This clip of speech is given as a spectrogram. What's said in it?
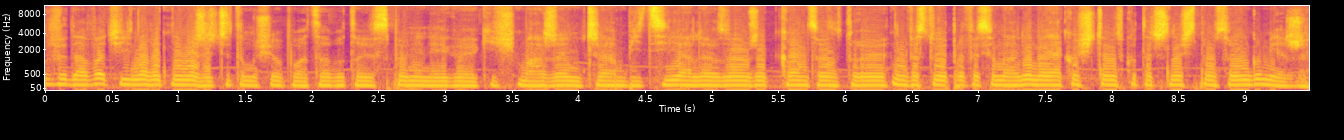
wydawać i nawet nie mierzyć, czy to mu się opłaca, bo to jest spełnienie jego jakichś marzeń czy ambicji, ale rozumiem, że koncern, który inwestuje profesjonalnie, no jakoś tę skuteczność sponsoringu mierzy.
